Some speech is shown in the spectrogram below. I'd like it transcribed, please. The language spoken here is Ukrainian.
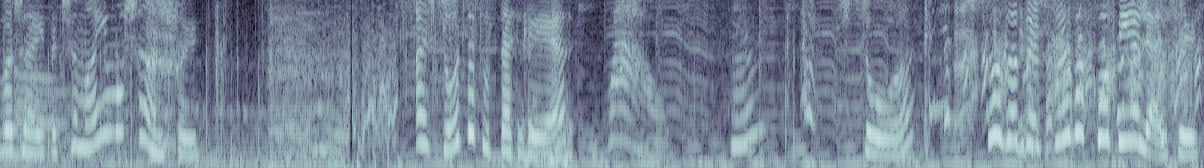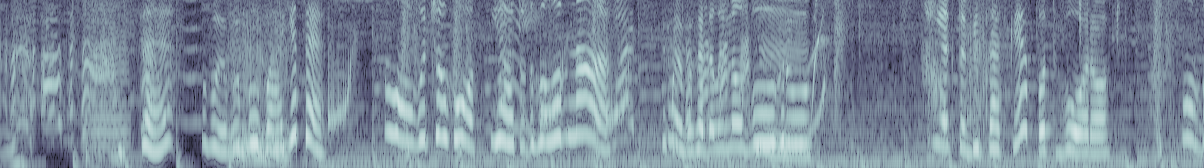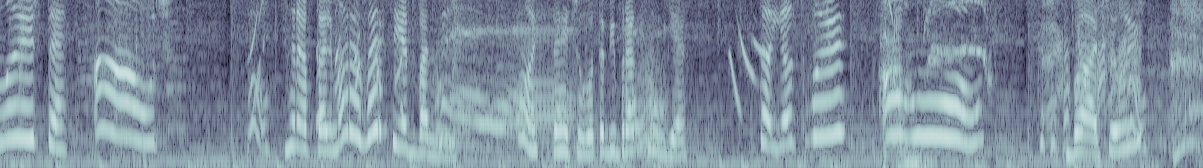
вважаєте, чи маємо шанси? А що це тут таке? М? Що? Що за дешева копія ляльки? Все, ви вибуваєте? О, ви чого? Я тут головна. Ми вигадали нову гру. Як тобі таке потворо? Оближте! Ауч! Гра в кальмара версія 2.0. Ось те, чого тобі бракує. Та як ви? Аго! Бачили?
